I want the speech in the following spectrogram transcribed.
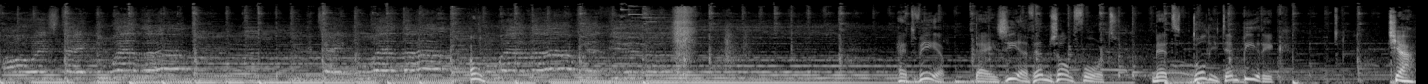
Always take the weather. Take the weather. Oh. Weather with you. Het weer bij ZFM Zandvoort met Dolly Tempierik. Tja,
